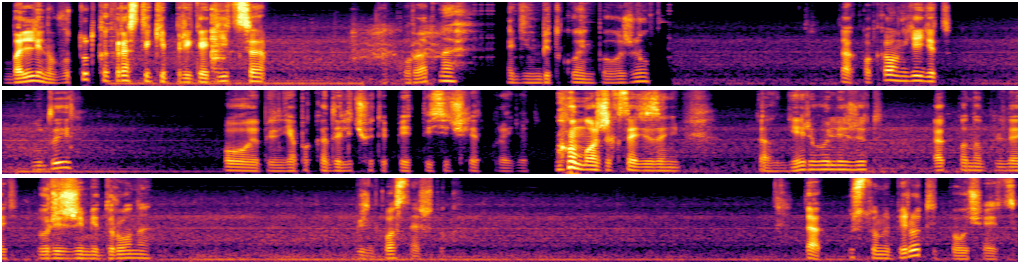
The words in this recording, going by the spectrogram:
Блин, вот тут как раз-таки пригодится... Аккуратно. Один биткоин положил. Так, пока он едет туды... Ой, блин, я пока долечу, это 5000 лет пройдет. Может, кстати, за ним... Так, дерево лежит. Как понаблюдать в режиме дрона? Блин, классная штука. Так, куст он вперед ведь получается.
